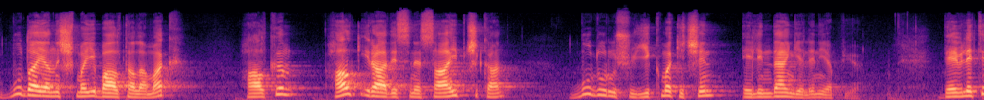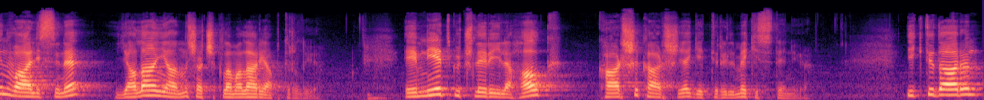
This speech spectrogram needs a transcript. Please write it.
bu dayanışmayı baltalamak, halkın halk iradesine sahip çıkan bu duruşu yıkmak için elinden geleni yapıyor. Devletin valisine yalan yanlış açıklamalar yaptırılıyor. Emniyet güçleriyle halk karşı karşıya getirilmek isteniyor. İktidarın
